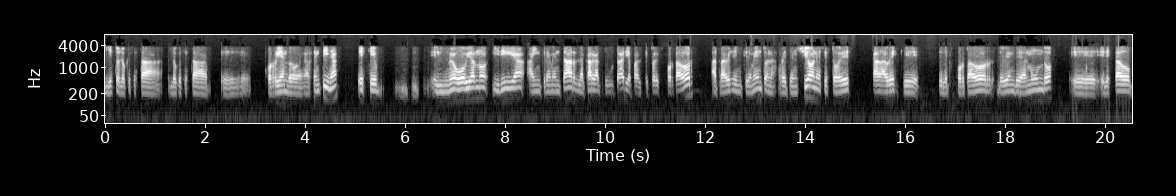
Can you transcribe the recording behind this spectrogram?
y esto es lo que se está lo que se está eh, corriendo en Argentina es que el nuevo gobierno iría a incrementar la carga tributaria para el sector exportador a través de incremento en las retenciones, esto es, cada vez que el exportador le vende al mundo, eh, el Estado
